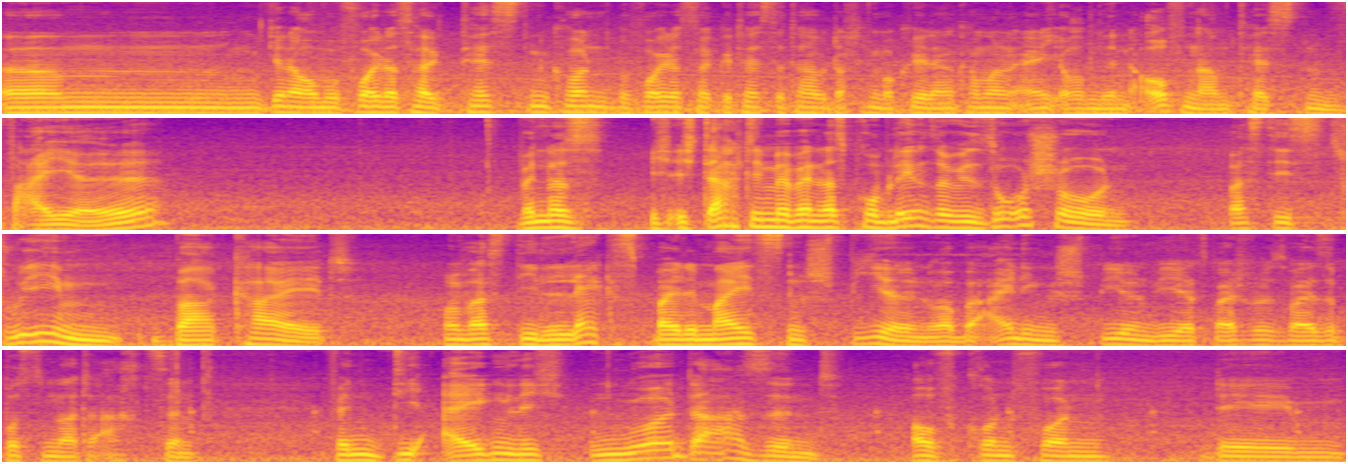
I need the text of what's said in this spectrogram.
Ähm, genau, und bevor ich das halt testen konnte, bevor ich das halt getestet habe, dachte ich mir, okay, dann kann man eigentlich auch in den Aufnahmen testen, weil... Wenn das... Ich, ich dachte mir, wenn das Problem sowieso schon, was die Streambarkeit und was die Lags bei den meisten Spielen oder bei einigen Spielen, wie jetzt beispielsweise Bus Simulator 18, wenn die eigentlich nur da sind aufgrund von dem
